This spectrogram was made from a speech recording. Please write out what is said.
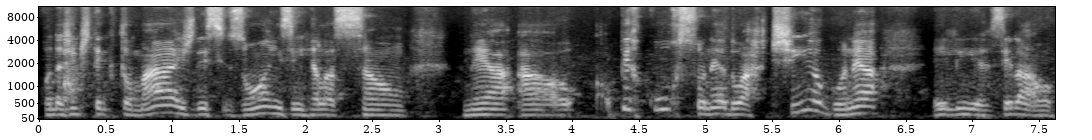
quando a gente tem que tomar as decisões em relação né, ao, ao, percurso né, do artigo, né, ele, sei lá,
